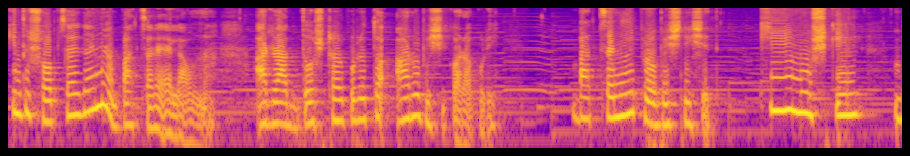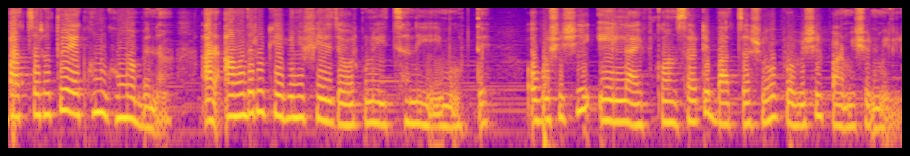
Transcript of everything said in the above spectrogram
কিন্তু সব জায়গায় না বাচ্চারা অ্যালাউ না। আর রাত দশটার পরে তো আরও বেশি কড়াকড়ি। বাচ্চা নিয়ে প্রবেশ নিষেধ। কি মুশকিল। বাচ্চারা তো এখন ঘুমাবে না, আর আমাদেরও কেবিনে ফিরে যাওয়ার কোনো ইচ্ছা নেই এই মুহূর্তে। অবশেষে এই লাইভ কনসার্টে বাচ্চা সহ প্রবেশের পারমিশন মিলল।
